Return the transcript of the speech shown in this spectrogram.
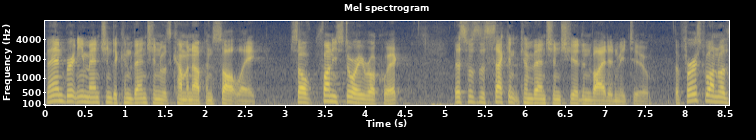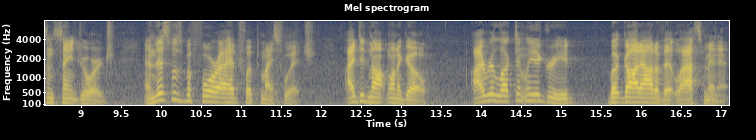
Then Britney mentioned a convention was coming up in Salt Lake. So, funny story, real quick. This was the second convention she had invited me to. The first one was in St. George, and this was before I had flipped my switch. I did not want to go. I reluctantly agreed, but got out of it last minute.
